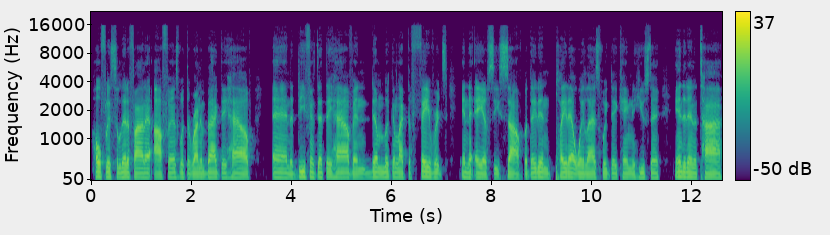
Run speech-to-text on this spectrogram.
hopefully solidifying that offense with the running back they have and the defense that they have and them looking like the favorites in the AFC South. But they didn't play that way last week. They came to Houston, ended in a tie.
